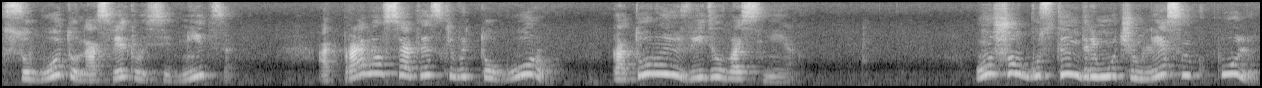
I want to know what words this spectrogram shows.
в субботу на Светлой Седмице отправился отыскивать ту гору, которую видел во сне. Он шел густым дремучим лесом к полю,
